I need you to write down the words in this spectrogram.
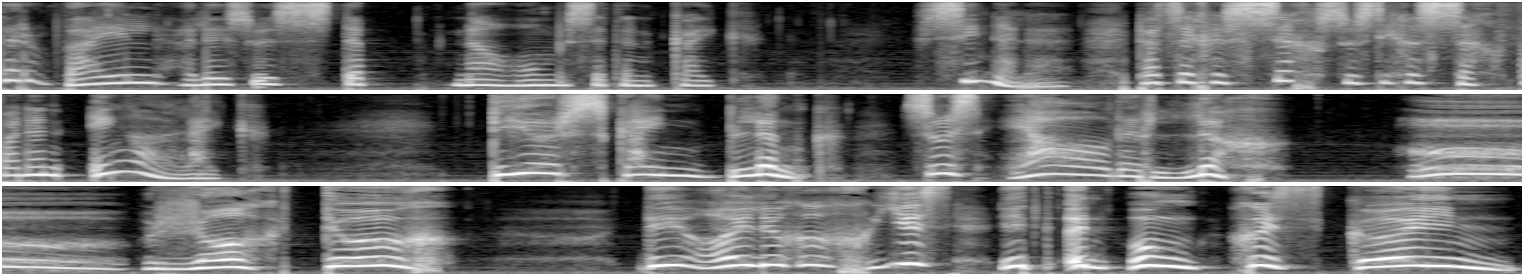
terwyl hulle so stip na hom sit en kyk, sien hulle dat sy gesig soos die gesig van 'n engel lyk. Deur skyn blink soos helder lig. Oh, Regtig. Die Heilige Gees het in hom geskyn.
